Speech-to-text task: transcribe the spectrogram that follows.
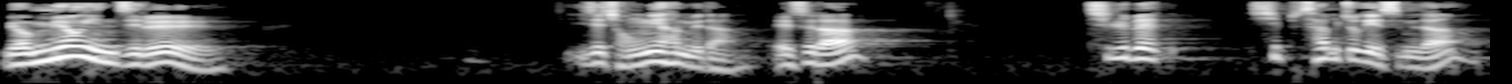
몇 명인지를 이제 정리합니다. 에스라 713쪽에 있습니다.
